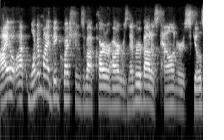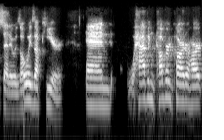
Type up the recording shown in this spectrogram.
I, I one of my big questions about Carter Hart was never about his talent or his skill set. It was always up here. And having covered Carter Hart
